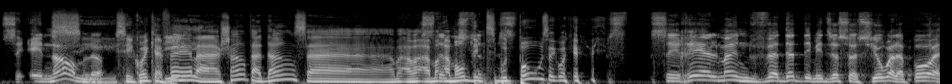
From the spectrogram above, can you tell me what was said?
c'est énorme, là. C'est- quoi qu'elle fait? Elle chante, elle danse, elle, monte des petits bouts de peau? C'est quoi qu'elle fait? C'est réellement une vedette des médias sociaux. Elle a pas,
